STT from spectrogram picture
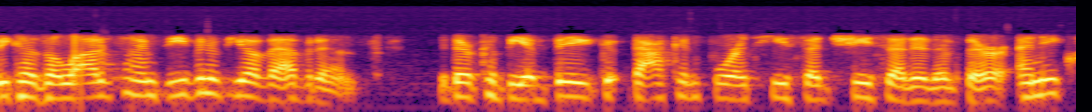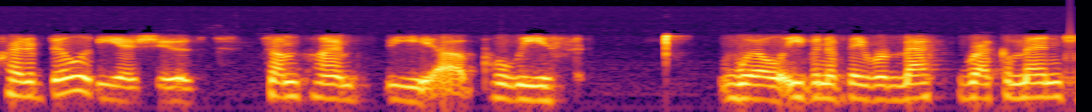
because a lot of times, even if you have evidence, there could be a big back and forth, he said, she said, and if there are any credibility issues, sometimes the uh, police will, even if they re- recommend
